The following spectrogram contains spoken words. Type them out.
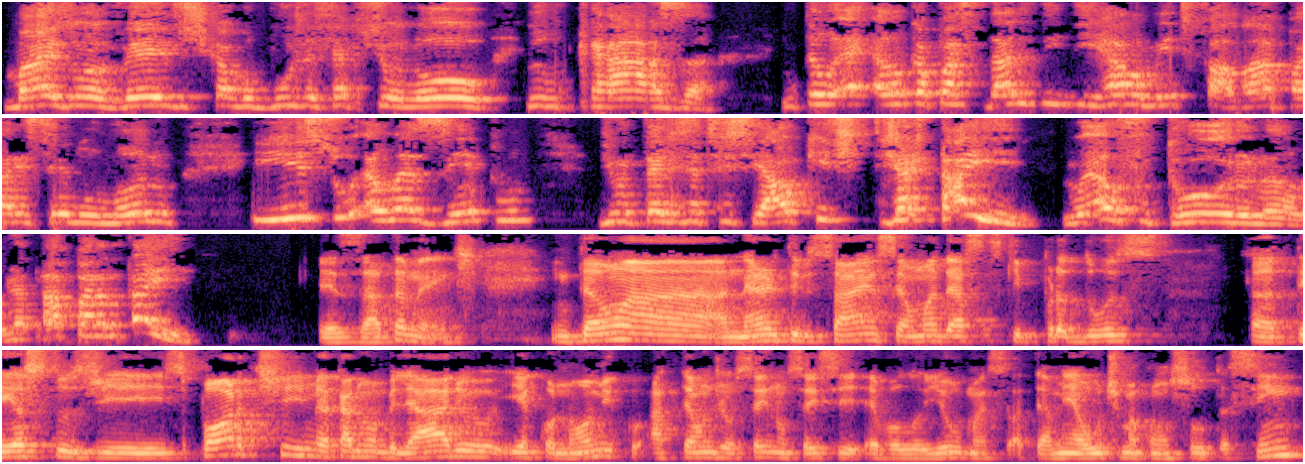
Mais uma vez, o Chicago Bulls decepcionou em casa. Então, é, é uma capacidade de, de, realmente falar parecendo humano. E isso é um exemplo de uma inteligência artificial que já está aí. Não é o futuro, não. Já está a parada está aí. Exatamente. Então, a, a, Narrative Science é uma dessas que produz uh, textos de esporte, mercado imobiliário e econômico, até onde eu sei, não sei se evoluiu, mas até a minha última consulta, sim.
